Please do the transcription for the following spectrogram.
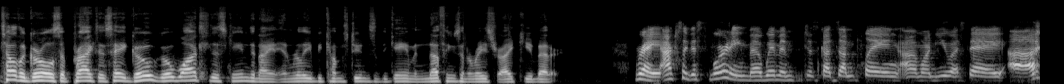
tell the girls at practice, hey, go go watch this game tonight and really become students of the game and nothing's going to raise your IQ better. Right. Actually, this morning the women just got done playing um, on USA. Uh,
